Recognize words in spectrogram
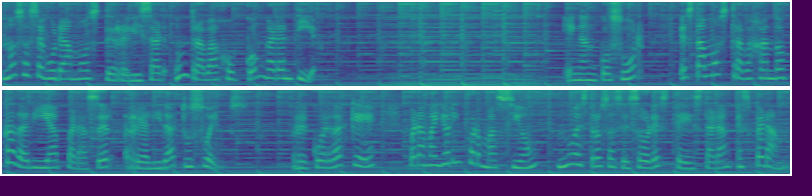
nos aseguramos de realizar un trabajo con garantía. En Ancosur estamos trabajando cada día para hacer realidad tus sueños. Recuerda que, para mayor información, nuestros asesores te estarán esperando.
